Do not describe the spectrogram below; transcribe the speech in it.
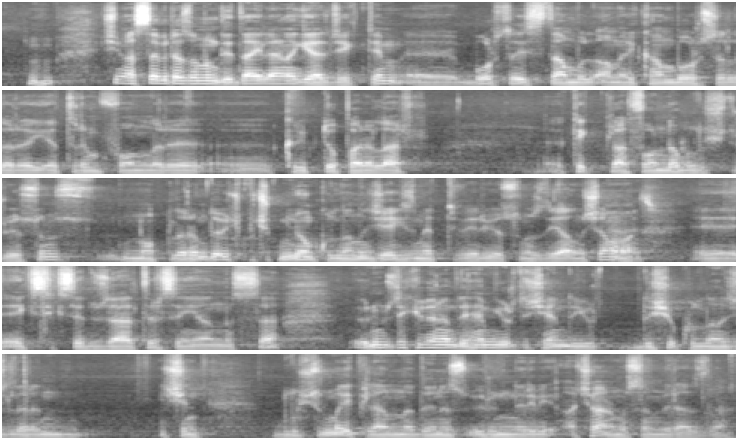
Şimdi aslında biraz onun detaylarına gelecektim. Ee, Borsa İstanbul, Amerikan borsaları, yatırım fonları, e, kripto paralar e, tek platformda buluşturuyorsunuz. Notlarımda 3,5 milyon kullanıcıya hizmet veriyorsunuz diye almış ama e, eksikse düzeltirsin yalnızsa. Önümüzdeki dönemde hem yurt içi hem de yurt dışı kullanıcıların için buluşturmayı planladığınız ürünleri bir açar mısın biraz daha?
